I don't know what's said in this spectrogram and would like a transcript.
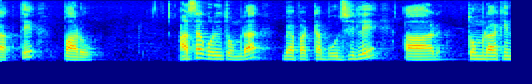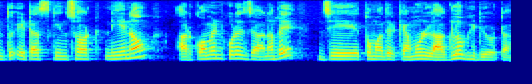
রাখতে পারো। আশা করি তোমরা ব্যাপারটা বুঝলে আর তোমরা কিন্তু এটা স্ক্রিনশট নিয়ে নাও আর কমেন্ট করে জানাবে যে তোমাদের কেমন লাগল ভিডিওটা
